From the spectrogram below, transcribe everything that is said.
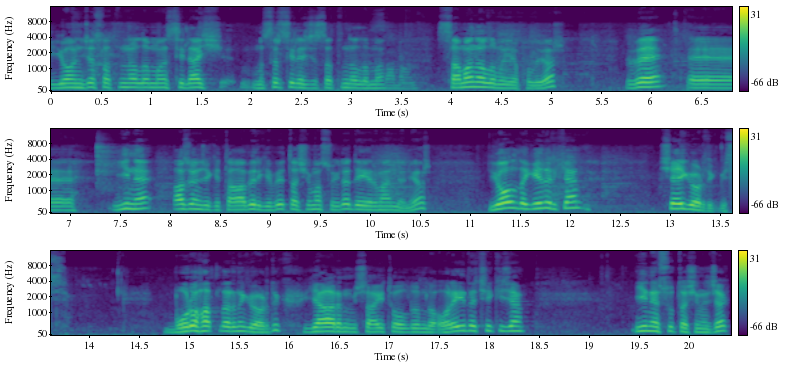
yonca satın alımı, silaj, mısır silajı satın alımı, Saman. saman alımı yapılıyor. Ve e, yine az önceki tabir gibi taşıma suyuyla değirmen dönüyor. Yolda gelirken şey gördük biz. Boru hatlarını gördük. Yarın müsait olduğumda orayı da çekeceğim. Yine su taşınacak.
